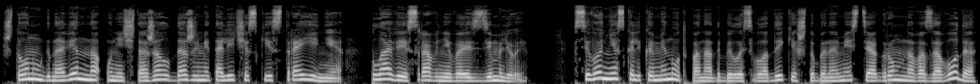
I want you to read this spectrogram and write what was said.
что он мгновенно уничтожал даже металлические строения, плавя и сравнивая с землей. Всего несколько минут понадобилось владыке, чтобы на месте огромного завода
